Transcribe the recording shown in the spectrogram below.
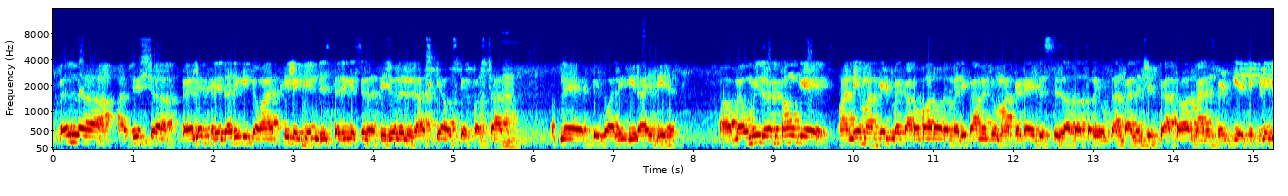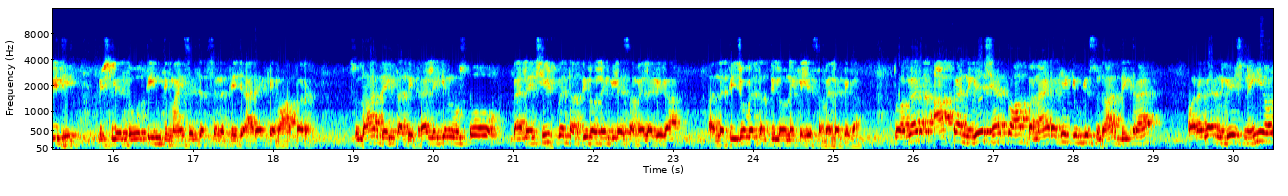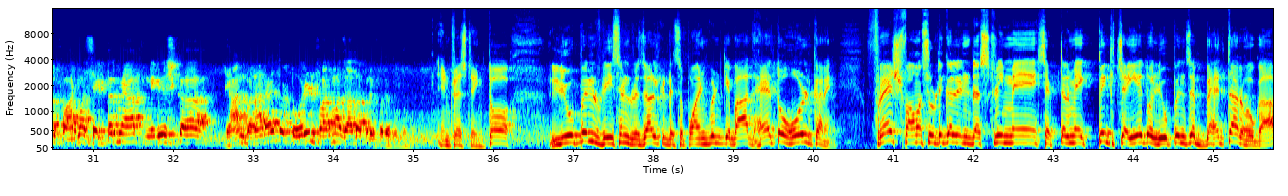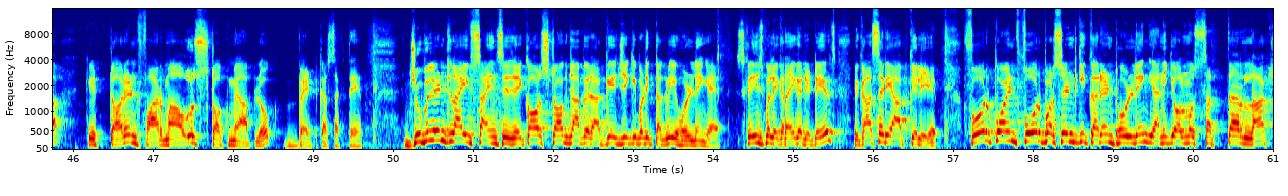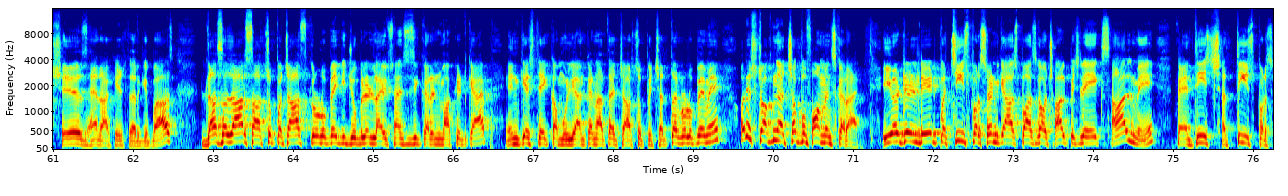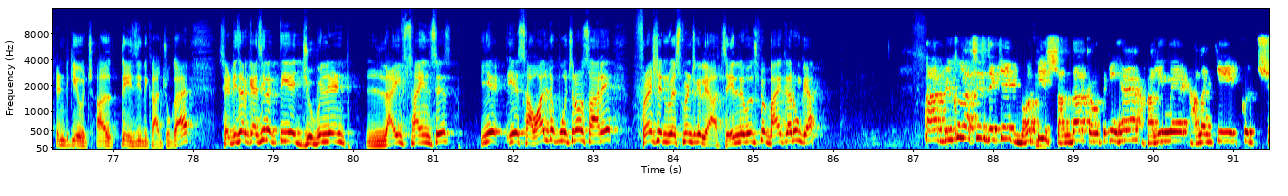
वेल आशीष पहले खरीदारी की कवायद थी लेकिन जिस तरीके से नतीजों ने निराश किया उसके पश्चात अपने बिकवाली की राय दी है। आ, मैं उम्मीद रखता हूँ कि स्थानीय मार्केट में कारोबार और अमेरिका में जो मार्केट है जिससे ज़्यादातर योगदान बैलेंस शीट पे आता है और मैनेजमेंट की ये टिप्पणी भी थी पिछले दो तीन तिमाही से जब से नतीजे आ रहे हैं कि वहाँ पर सुधार देखता दिख रहा है लेकिन उसको बैलेंस शीट में तब्दील होने के लिए समय लगेगा नतीजों में तब्दील होने के लिए समय लगेगा। तो अगर आपका निवेश है तो आप बनाए रखें क्योंकि सुधार दिख रहा है। और अगर निवेश नहीं और फार्मा सेक्टर में आप निवेश का ध्यान बना रहे तो टोरेंट फार्मा ज़्यादा प्रेफरेबल होगा। इंटरेस्टिंग तो ल्यूपिन रिसेंट रिज़ल्ट डिसअपॉइंटमेंट के बाद है तो होल्ड करें। फ्रेश फार्मास्यूटिकल इंडस्ट्री में सेक्टर में एक पिक चाहिए तो ल्यूपिन से बेहतर होगा। कि टॉरेंट फार्मा उस स्टॉक में आप लोग बेट कर सकते हैं। जुबिलेंट लाइफ साइंसेज एक और स्टॉक जहाँ पे राकेश जी की बड़ी तगड़ी होल्डिंग है। स्क्रीन पर लेकर आएगा डिटेल्स विकास सर, ये आपके लिए। 4.4 परसेंट की करंट होल्डिंग यानी कि ऑलमोस्ट 70 लाख शेयर्स हैं राकेश सर के पास। 10,750 करोड़ रुपए की जुबिलेंट लाइफ साइंसेज की करंट मार्केट कैप इनके स्टेक का मूल्यांकन आता है चार करोड़ रुपए में और इस स्टॉक ने अच्छा परफॉर्मेंस करा है। ईयरटेल डेट 25 परसेंट के आसपास का उछाल पिछले एक साल में 35-36 परसेंट की उछाल तेज़ी दिखा चुका है। सेठी सर कैसी लगती है जुबिलेंट लाइफ साइंसेज ये ये सवाल जो पूछ रहा हूँ सारे फ्रेश इन्वेस्टमेंट के लिहाज से। इन लेवल्स पे बाय करूँ क्या? आ, बिल्कुल आशीष देखिए एक बहुत ही शानदार कंपनी है। हाल ही में हालाँकि कुछ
